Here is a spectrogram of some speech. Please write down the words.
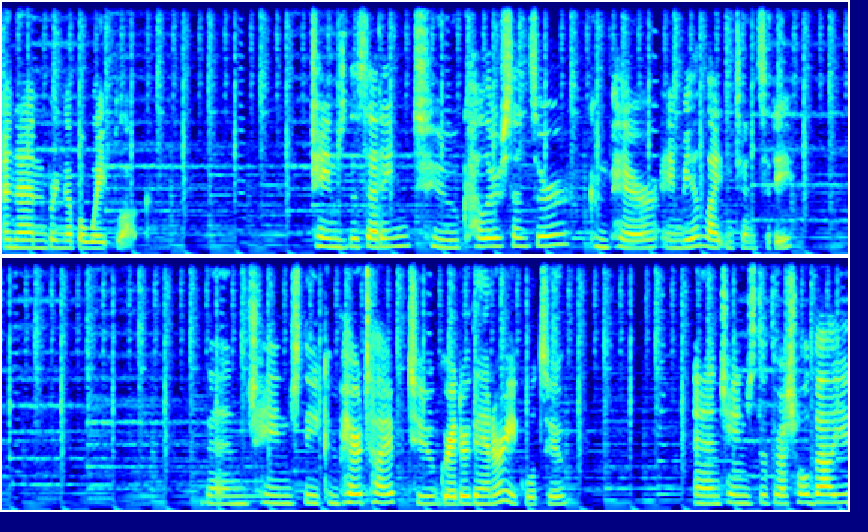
and then bring up a wait block. Change the setting to color sensor, compare ambient light intensity. Then change the compare type to greater than or equal to. And change the threshold value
